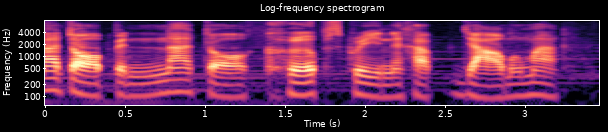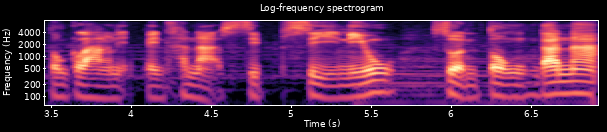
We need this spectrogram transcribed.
หน้าจอเป็นหน้าจอ curve screen นะครับ ยาวมาก ตรงกลางเนี่ยเป็นขนาด 14 นิ้ว ส่วนตรงด้านหน้า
